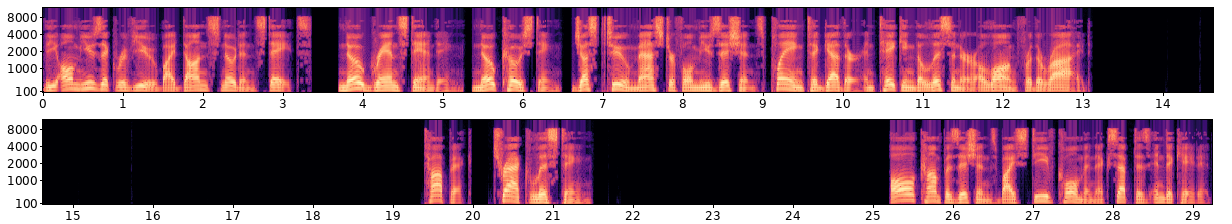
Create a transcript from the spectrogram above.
The AllMusic review by Don Snowden states, "No grandstanding, no coasting, just two masterful musicians playing together and taking the listener along for the ride." Topic: Track listing. All compositions by Steve Coleman except as indicated.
